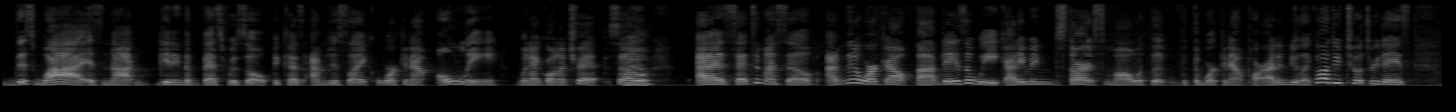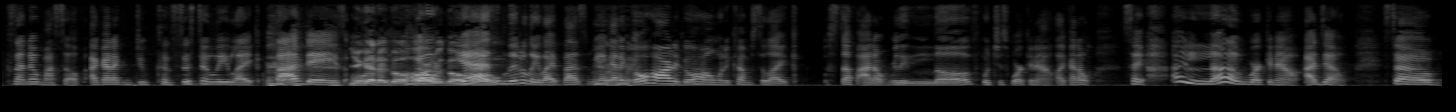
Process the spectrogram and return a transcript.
this why is not getting the best result because I'm just like working out only when I go on a trip. So I said to myself, I'm gonna work out five days a week. I didn't even start small with the with the working out part. I didn't do like, oh, I'll do two or three days because I know myself. I gotta do consistently like five days. You gotta go hard or go home. yes, home. literally like that's me. I gotta go hard or go home when it comes to like stuff I don't really love, which is working out. Like I don't say I love working out. I don't. So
